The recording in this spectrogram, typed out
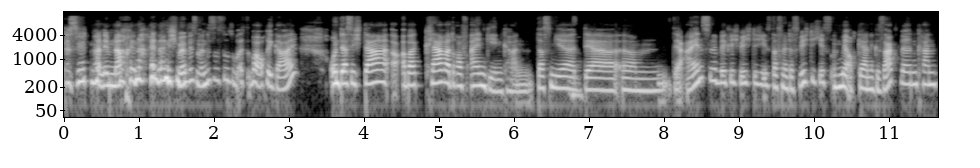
Das wird man im Nachhinein dann nicht mehr wissen. Dann ist es so, ist aber auch egal. Und dass ich da aber klarer darauf eingehen kann, dass mir ja. der, ähm, der Einzelne wirklich wichtig ist, dass mir das wichtig ist und mir auch gerne gesagt werden kann,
